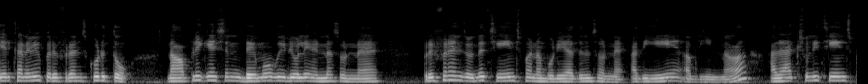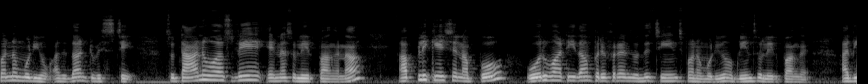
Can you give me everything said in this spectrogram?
ஏற்கனவே ப்ரிஃபரன்ஸ் கொடுத்தோம். நான் அப்ளிகேஷன் டெமோ வீடியோவில் என்ன சொன்னேன்? ப்ரிஃபரன்ஸ் வந்து சேஞ்ச் பண்ண முடியாதுன்னு சொன்னேன். அது ஏன் அப்படின்னா அதை ஆக்சுவலி சேஞ்ச் பண்ண முடியும். அதுதான் ட்விஸ்ட்டே ஸோ தானுவாஸ்லேயே என்ன சொல்லியிருப்பாங்கன்னா அப்ளிகேஷன் அப்போது ஒரு வாட்டி தான் ப்ரிஃபரன்ஸ் வந்து சேஞ்ச் பண்ண முடியும் அப்படின்னு சொல்லியிருப்பாங்க. அது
